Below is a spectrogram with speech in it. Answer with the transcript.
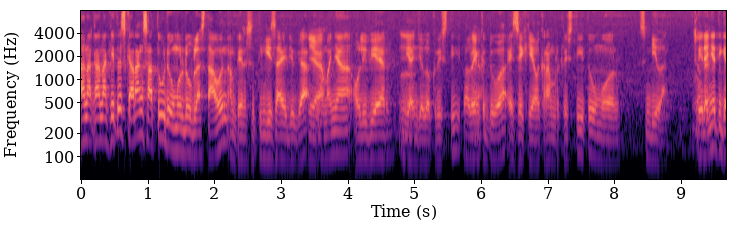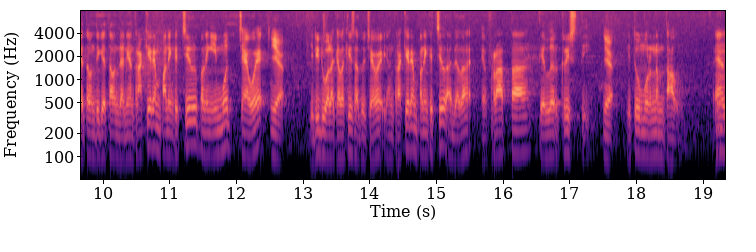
anak-anak itu sekarang satu udah umur 12 tahun, hampir setinggi saya juga. Iya. Namanya Olivier D'Angelo Christie. Lalu yang kedua, Ezekiel Kramer Christie itu umur 9. Bedanya tiga tahun, tiga tahun. Dan yang terakhir yang paling kecil, paling imut, cewek. Iya. Jadi dua laki-laki, satu cewek. Yang terakhir yang paling kecil adalah Efrata Taylor Christie. Iya. Itu umur 6 tahun. Dan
